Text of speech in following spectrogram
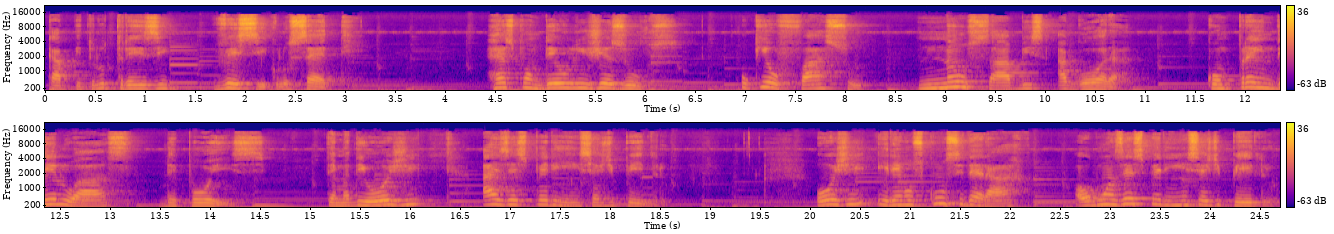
capítulo 13, versículo 7. Respondeu-lhe Jesus: O que eu faço não sabes agora, compreendê-lo-ás depois. Tema de hoje: as experiências de Pedro. Hoje iremos considerar algumas experiências de Pedro,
